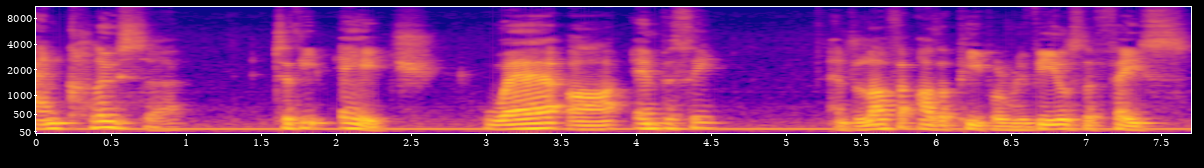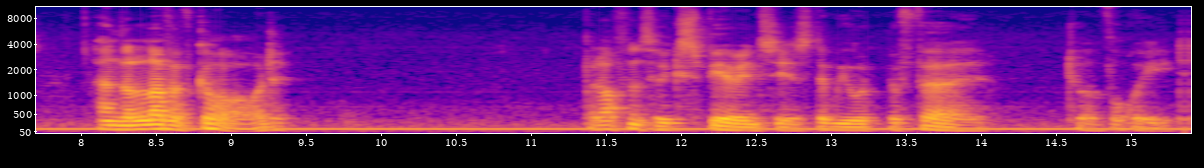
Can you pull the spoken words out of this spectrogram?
and closer to the edge where our empathy and love for other people reveals the face and the love of God, but often through experiences that we would prefer to avoid.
